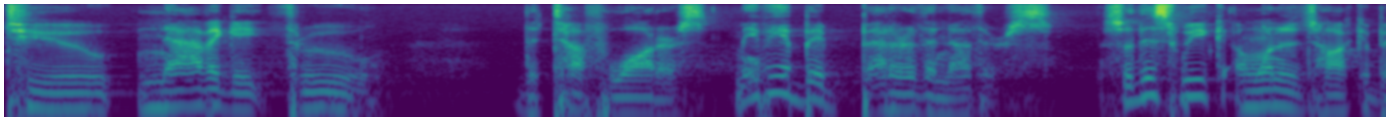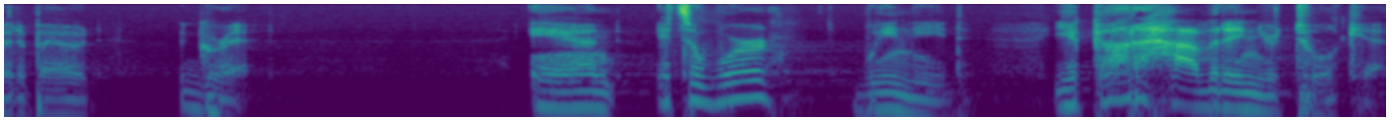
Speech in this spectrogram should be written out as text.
to navigate through the tough waters, maybe a bit better than others. So this week, I wanted to talk a bit about grit. And it's a word we need. You got to have it in your toolkit.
